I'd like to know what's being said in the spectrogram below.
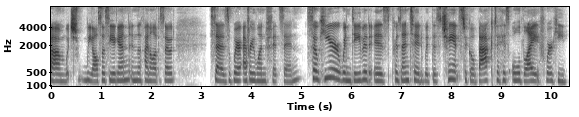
um, which we also see again in the final episode, says where everyone fits in. So here, when David is presented with this chance to go back to his old life where he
